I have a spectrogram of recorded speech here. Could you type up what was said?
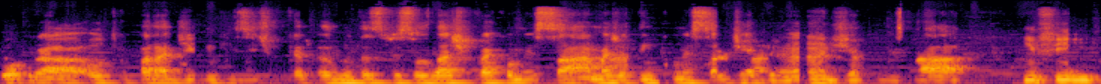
outra outro paradigma que existe porque muitas pessoas acham que vai começar mas já tem que começar já grande já começar enfim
